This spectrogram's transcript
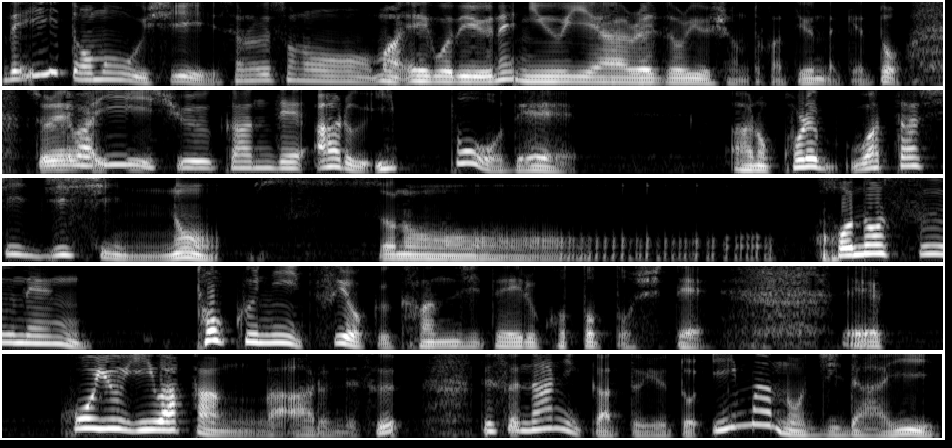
で、いいと思うし、それその、まあ、英語で言うね、ニューイヤーレゾリューションとかって言うんだけど、それはいい習慣である一方で、あの、これ、私自身の、その、この数年、特に強く感じていることとして、えー、こういう違和感があるんです。で、それ何かというと、今の時代、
